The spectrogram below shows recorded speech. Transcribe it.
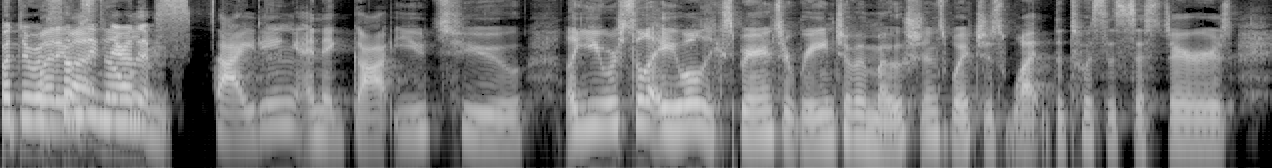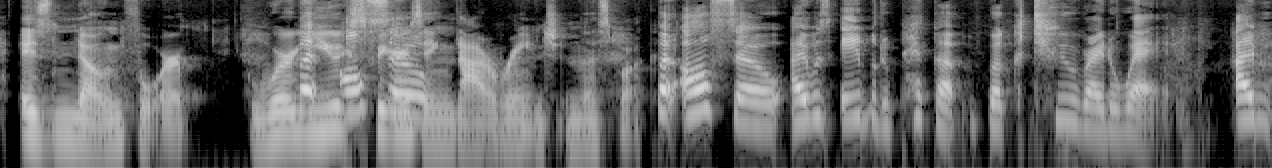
But there was But it was something still there that exciting, and it got you to like you were still able to experience a range of emotions, which is what the Twisted Sisters is known for. Were But you also- experiencing that range in this book? But also I was able to pick up book two right away. I'm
